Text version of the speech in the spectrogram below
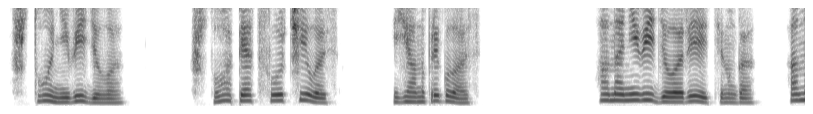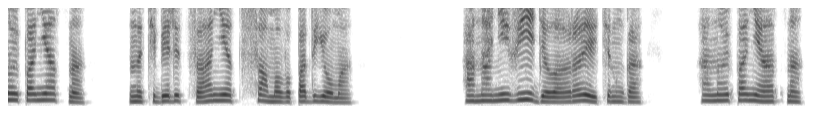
«Что не видела? Что опять случилось?» Я напряглась. Она не видела рейтинга. Оно и понятно. На тебе лица нет самого подъема. Она не видела рейтинга. Оно и понятно.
